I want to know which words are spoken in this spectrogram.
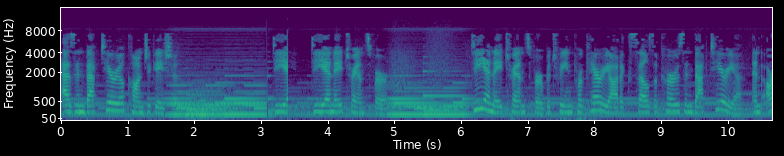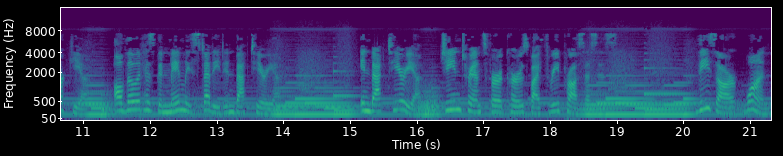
as in bacterial conjugation. DNA transfer DNA transfer between prokaryotic cells occurs in bacteria and archaea, although it has been mainly studied in bacteria. In bacteria, gene transfer occurs by three processes. These are 1.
